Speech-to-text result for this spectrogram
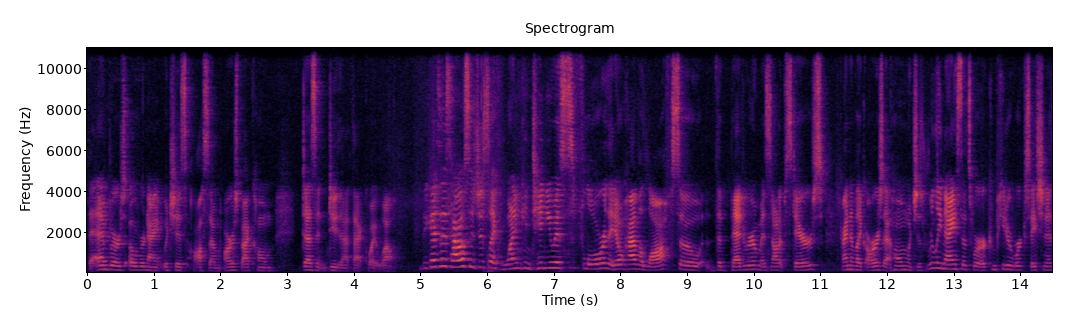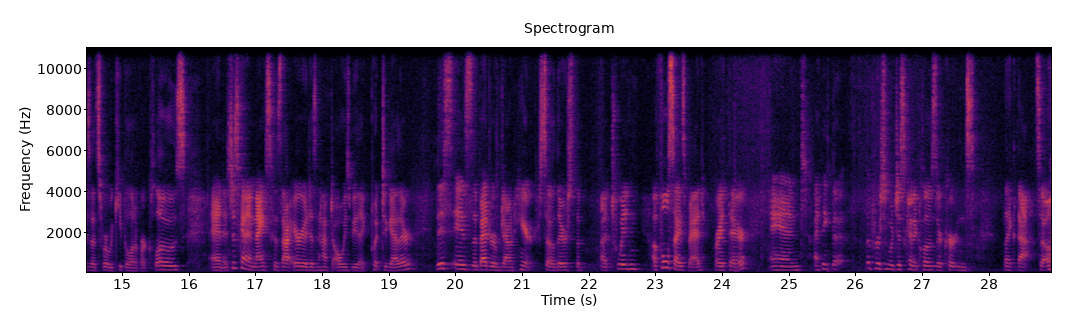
the embers overnight, which is awesome. Ours back home doesn't do that that quite well. Because this house is just like one continuous floor, they don't have a loft, so the bedroom is not upstairs kind of like ours at home, which is really nice. That's where our computer workstation is. That's where we keep a lot of our clothes. And it's just kind of nice because that area doesn't have to always be like put together. This is the bedroom down here. So there's the a twin, a full-size bed right there. And I think that the person would just kind of close their curtains like that. So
